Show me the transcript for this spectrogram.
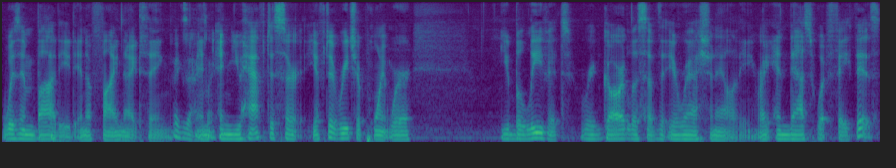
was embodied in a finite thing. Exactly. And, and you have to cer- you have to reach a point where you believe it regardless of the irrationality, right? And that's what faith is.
